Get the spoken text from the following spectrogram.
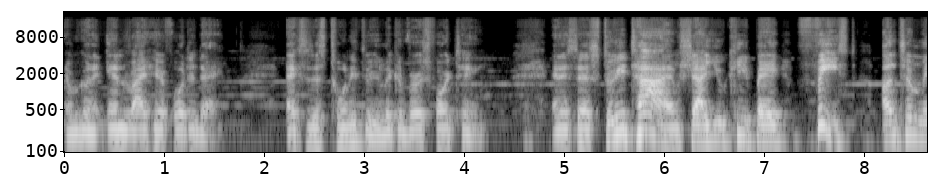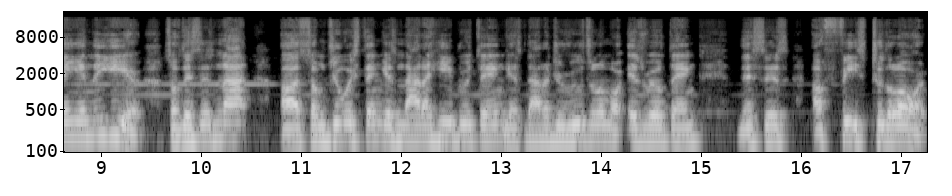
and we're going to end right here for today. Exodus 23, look at verse 14. And it says, Three times shall you keep a feast unto me in the year. So this is not uh, some Jewish thing, it's not a Hebrew thing, it's not a Jerusalem or Israel thing. This is a feast to the Lord.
